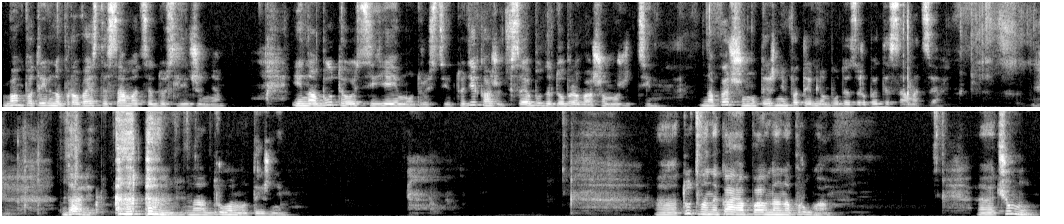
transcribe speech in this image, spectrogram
вам потрібно провести саме це дослідження і набути ось цієї мудрості. Тоді кажуть, все буде добре в вашому житті. На першому тижні потрібно буде зробити саме це. Далі, на другому тижні. Е, Тут виникає певна напруга. Е, Чому?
